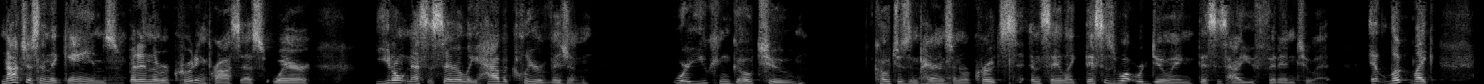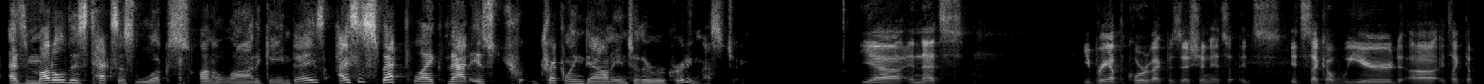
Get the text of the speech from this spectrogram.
not just in the games, but in the recruiting process where you don't necessarily have a clear vision where you can go to coaches and parents and recruits and say like this is what we're doing. This is how you fit into it. It looked like as muddled as texas looks on a lot of game days i suspect like that is tr- trickling down into the recruiting messaging. Yeah and that's you bring up the quarterback position it's it's it's like a weird uh it's like the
